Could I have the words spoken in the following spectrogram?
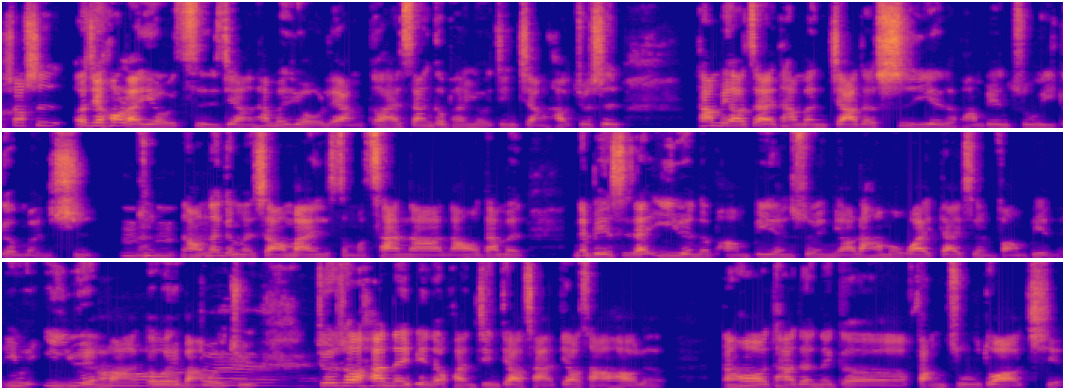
消失。而且后来也有一次这样，他们有两个还三个朋友已经讲好，就是。他们要在他们家的事业的旁边租一个门市，嗯，嗯，然后那个门市要卖什么餐啊？然后他们那边是在医院的旁边，所以你要让他们外带是很方便的，因为医院嘛、哦、都会买回去。就是说他那边的环境调查调查好了，然后他的那个房租多少钱，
